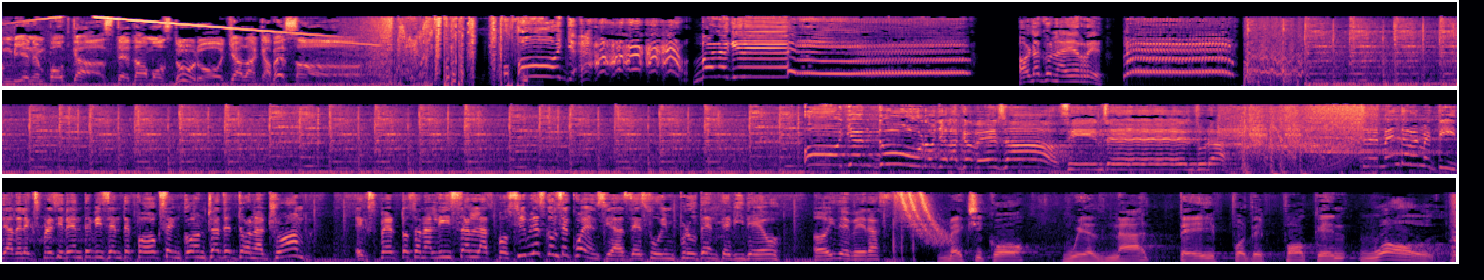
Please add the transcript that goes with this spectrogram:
También en podcast te damos duro y a la cabeza. ¡Oye! ¡Van a querer! Ahora con la R. del expresidente Vicente Fox en contra de Donald Trump. Expertos analizan las posibles consecuencias de su imprudente video. Ay, de veras. Mexico will not pay for the fucking wall.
